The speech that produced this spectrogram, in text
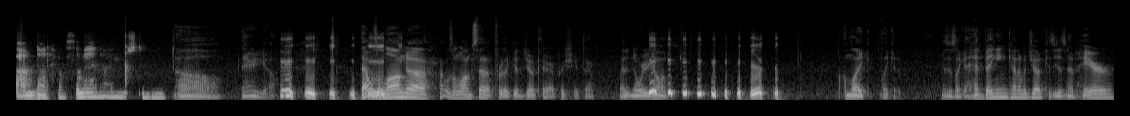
I'm not half the man I used to be. Oh, there you go. that was a long. Uh, that was a long setup for the good joke there. I appreciate that. I didn't know where you're going. I'm like, like, is this like a head banging kind of a joke because he doesn't have hair,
